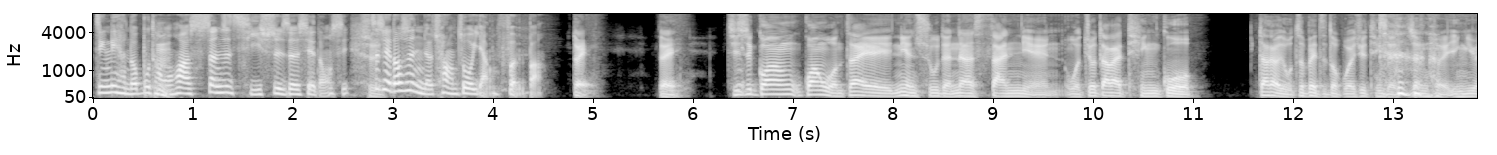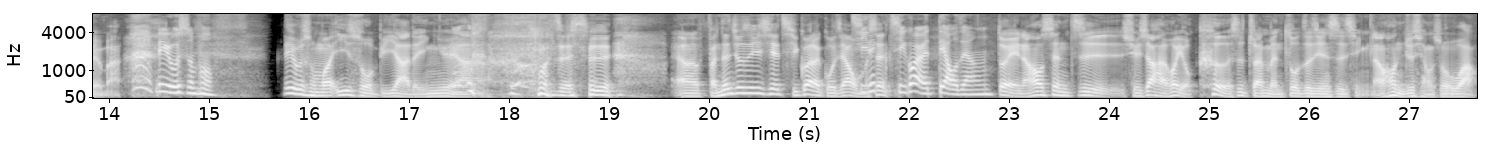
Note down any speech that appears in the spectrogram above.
经历很多不同文化，甚至歧视这些东西，这些都是你的创作养分吧？对对，其实光光我在念书的那三年，我就大概听过，大概我这辈子都不会去听的 任何音乐吧。例如什么？例如什么伊索比亚的音乐啊，或者是呃，反正就是一些奇怪的国家，我们奇奇怪的调这样。对，然后甚至学校还会有课是专门做这件事情，然后你就想说，哇，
